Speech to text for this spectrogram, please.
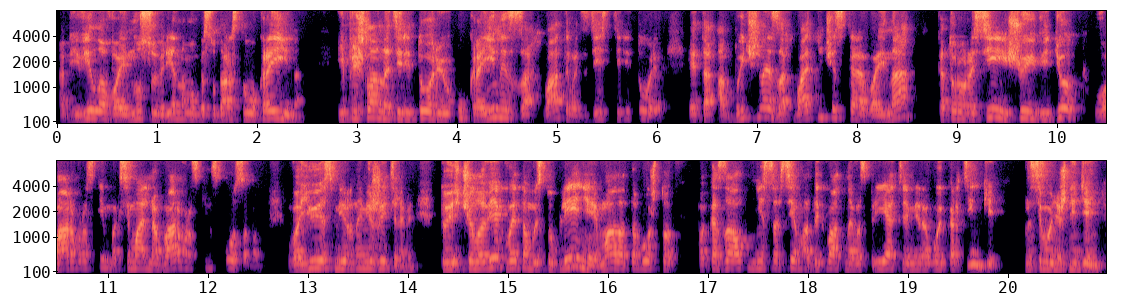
объявило войну суверенному государству Украина и пришла на территорию Украины захватывать здесь территорию. Это обычная захватническая война, которую Россия еще и ведет варварским, максимально варварским способом, воюя с мирными жителями. То есть человек в этом выступлении мало того, что показал не совсем адекватное восприятие мировой картинки на сегодняшний день,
